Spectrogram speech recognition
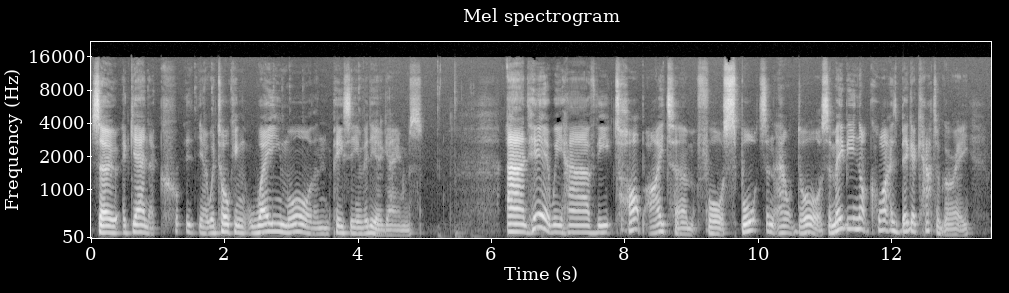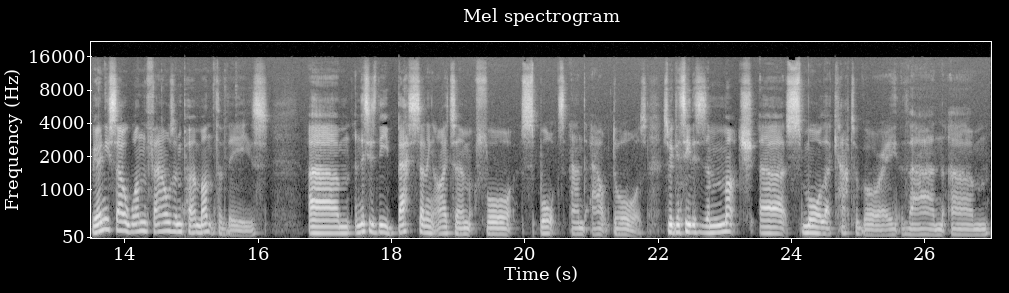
So again a, you know we're talking way more than pc and video games and here we have the top item for sports and outdoors. So maybe not quite as big a category. We only sell 1,000 per month of these. Um, and this is the best selling item for sports and outdoors. So we can see this is a much uh, smaller category than. Um,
